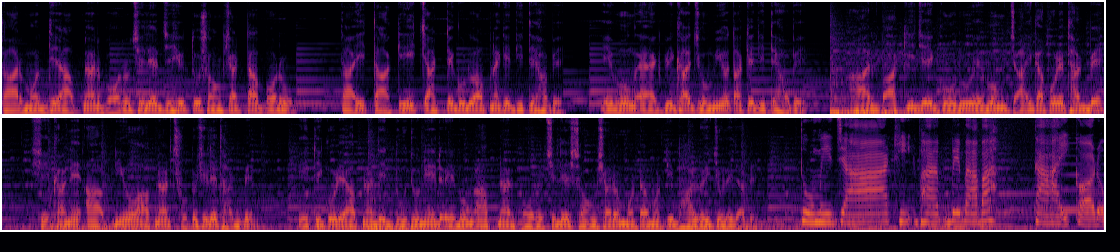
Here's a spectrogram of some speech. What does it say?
তার মধ্যে আপনার বড় ছেলের যেহেতু সংসারটা বড়, তাই তাকেই চারটে গরু আপনাকে দিতে হবে এবং এক বিঘা জমিও তাকে দিতে হবে। আর বাকি যে গরু এবং জায়গা পড়ে থাকবে সেখানে আপনিও আপনার ছোট ছেলে থাকবেন। এতে করে আপনাদের দুজনের এবং আপনার বড় ছেলের সংসারও মোটামুটি ভালোই চলে যাবে। তুমি যা ঠিক ভাববে বাবা তাই করো।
